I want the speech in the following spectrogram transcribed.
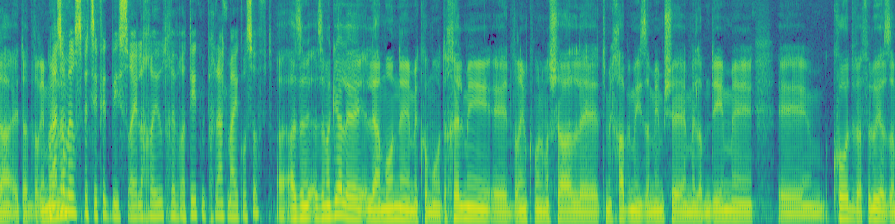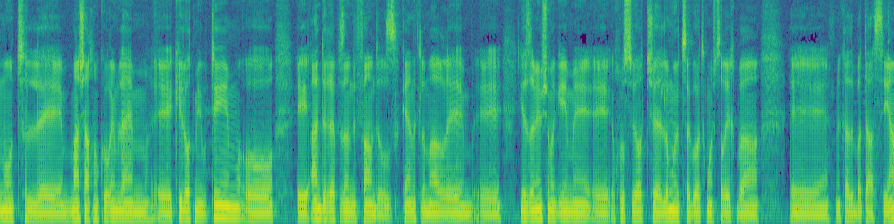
את הדברים האלה. מה זה אומר ספציפית בישראל, אחריות חברתית מבחינת מייקרוסופט? אז זה מגיע להמון מקומות, החל מדברים כמו למשל תמיכה במיזמים שמלמדים קוד ואפילו יזמות למה שאנחנו קוראים להם קהילות מיעוטים או under-represented founders, כן, כלומר יזמים שמגיעים אוכלוסיות שלא מיוצגות. כמו שצריך ב... אה, נקרא לזה בתעשייה.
